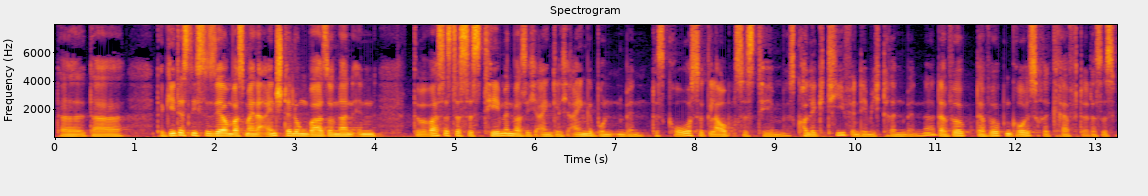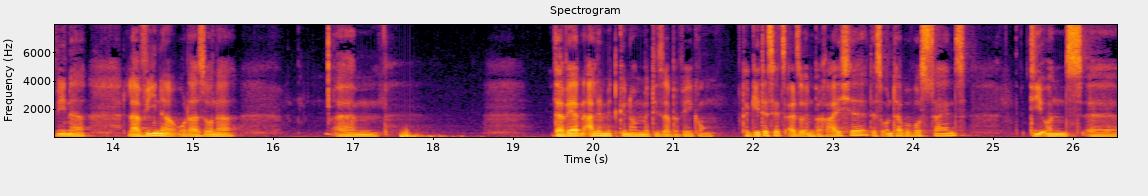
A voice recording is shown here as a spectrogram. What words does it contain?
da, da da geht es nicht so sehr um, was meine Einstellung war, sondern in, was ist das System, in was ich eigentlich eingebunden bin? Das große Glaubenssystem, das Kollektiv, in dem ich drin bin. Ne? Da, wirkt, da wirken größere Kräfte. Das ist wie eine Lawine oder so eine, ähm, da werden alle mitgenommen mit dieser Bewegung. Da geht es jetzt also in Bereiche des Unterbewusstseins, die uns äh,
